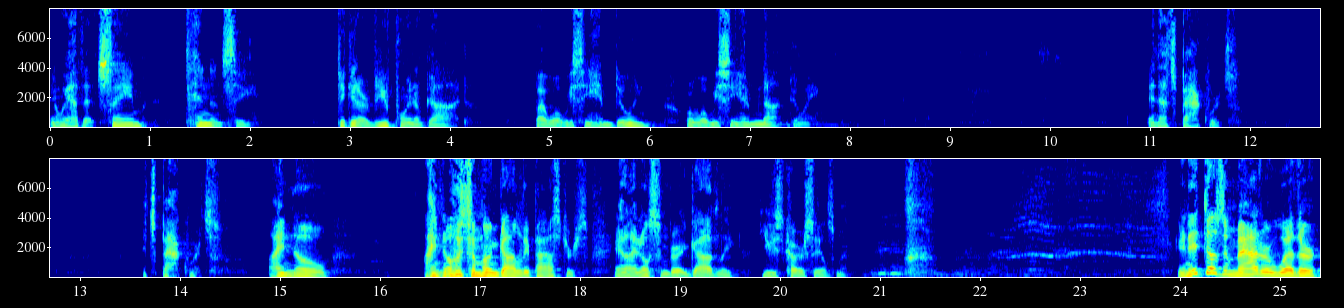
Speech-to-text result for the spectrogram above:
And we have that same tendency to get our viewpoint of God by what we see Him doing or what we see Him not doing. And that's backwards. It's backwards. I know, I know some ungodly pastors, and I know some very godly used car salesmen. and it doesn't matter whether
